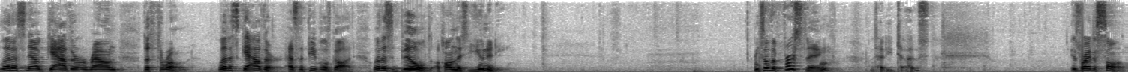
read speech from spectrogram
Let us now gather around the throne. Let us gather as the people of God. Let us build upon this unity. And so the first thing that he does is write a song.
